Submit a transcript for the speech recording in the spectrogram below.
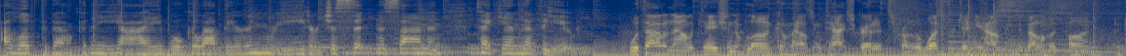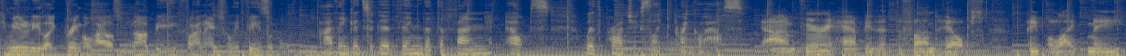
I love the balcony. I will go out there and read or just sit in the sun and take in the view. Without an allocation of low-income housing tax credits from the West Virginia Housing Development Fund, a community like Pringle House would not be financially feasible. I think it's a good thing that the fund helps with projects like Pringle House. I'm very happy that the fund helps people like me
